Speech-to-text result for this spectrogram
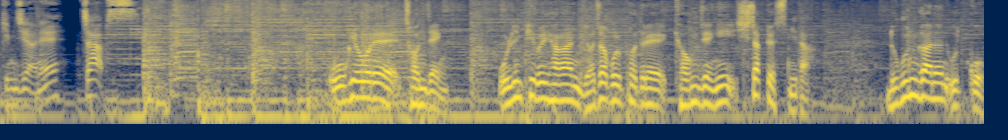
김지한의 잡스 5개월의 전쟁, 올림픽을 향한 여자 골퍼들의 경쟁이 시작됐습니다. 누군가는 웃고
